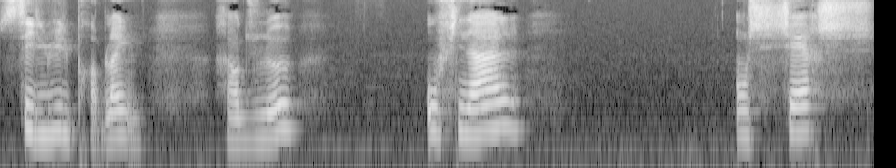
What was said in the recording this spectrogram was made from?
c'est lui le problème. Rendu là, au final, on cherche,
